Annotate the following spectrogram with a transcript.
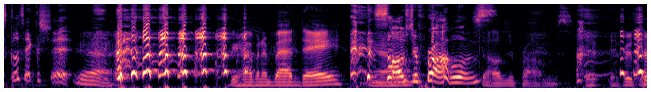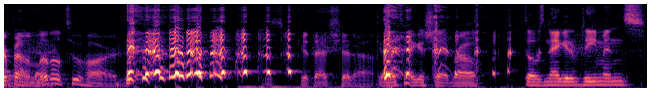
Just go take a shit. Yeah. if you're having a bad day, you know, Solves your problems. solves your problems. If, if you're tripping a little too hard, just get that shit out. Go take a shit, bro. Those negative demons,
